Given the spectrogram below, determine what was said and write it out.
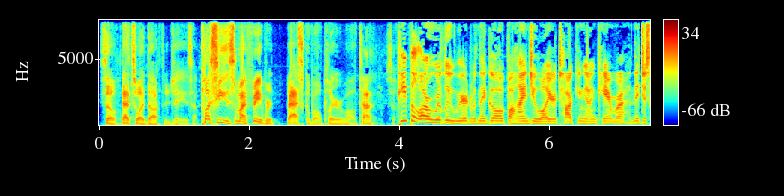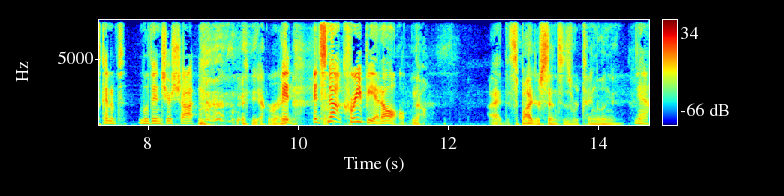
So that's why Dr. J is out. Plus, he's my favorite basketball player of all time. So People are really weird when they go up behind you while you're talking on camera and they just kind of move into your shot. yeah, right. It It's not creepy at all. no, I had the spider senses were tingling. Yeah.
